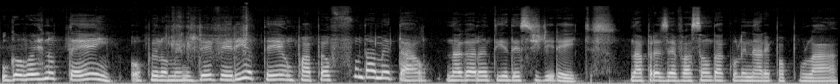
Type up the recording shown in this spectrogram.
O governo tem, ou pelo menos deveria ter, um papel fundamental na garantia desses direitos, na preservação da culinária popular,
